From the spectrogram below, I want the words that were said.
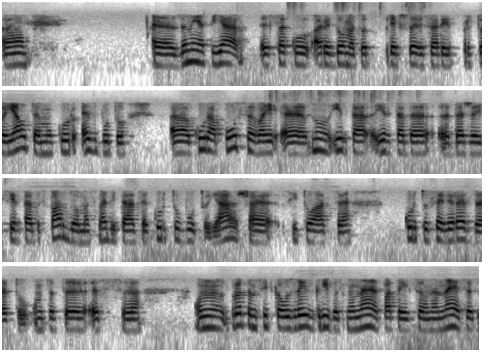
Uh, Ziniet, jā, es saku arī domāt priekš sevis arī par to jautājumu, kur es būtu Uh, kurā puse vai uh, nu, ir, tā, ir tāda, uh, dažreiz ir tādas pārdomas, meditācija, kur tu būtu jā, šajā situācijā, kur tu sevi redzētu. Un tad es, un, protams, it kā uzreiz gribas, nu nē, pateikt sev, nē, nē, es, es,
